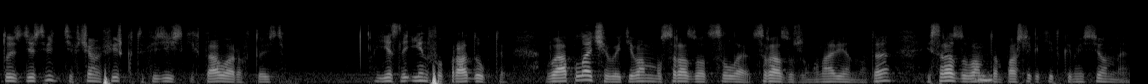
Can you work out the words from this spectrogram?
то есть здесь видите, в чем фишка-то физических товаров, то есть если инфопродукты вы оплачиваете, вам его сразу отсылают, сразу же, мгновенно, да, и сразу вам там пошли какие-то комиссионные,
